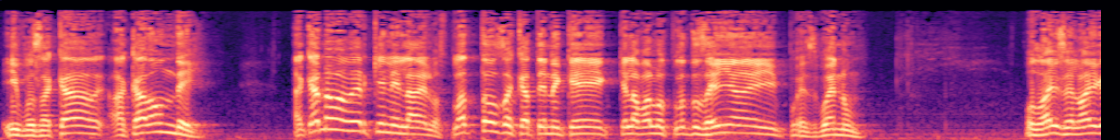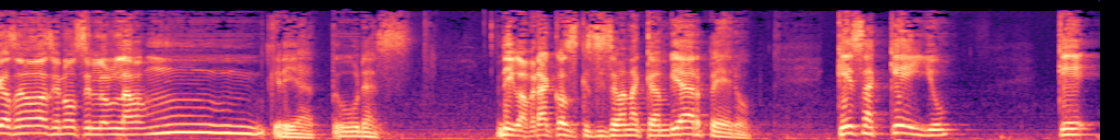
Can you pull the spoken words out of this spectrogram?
Y pues acá, ¿acá dónde? Acá no va a haber quien le lave los platos, acá tiene que, que lavar los platos ella y pues bueno. Pues ahí se lo oiga, si no se lo lava. Mmm, criaturas. Digo, habrá cosas que sí se van a cambiar, pero ¿qué es aquello que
